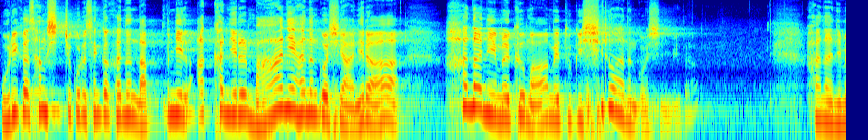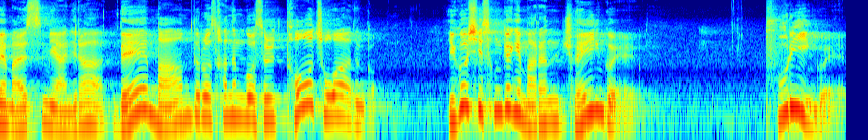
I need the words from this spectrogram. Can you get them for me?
우리가 상식적으로 생각하는 나쁜 일, 악한 일을 많이 하는 것이 아니라 하나님을 그 마음에 두기 싫어하는 것입니다. 하나님의 말씀이 아니라 내 마음대로 사는 것을 더 좋아하는 것. 이것이 성경이 말하는 죄인 거예요. 불의인 거예요.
